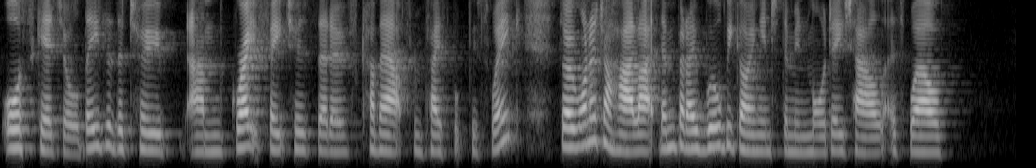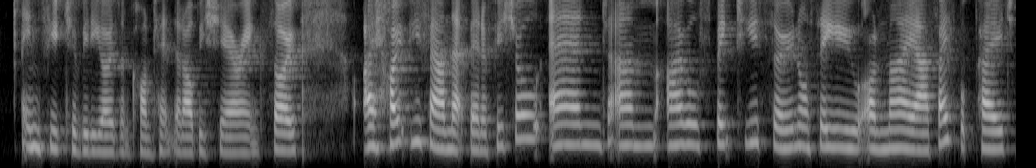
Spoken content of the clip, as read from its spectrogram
or schedule. These are the two um, great features that have come out from Facebook this week. So I wanted to highlight them, but I will be going into them in more detail as well in future videos and content that I'll be sharing. So I hope you found that beneficial, and um, I will speak to you soon or see you on my uh, Facebook page,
